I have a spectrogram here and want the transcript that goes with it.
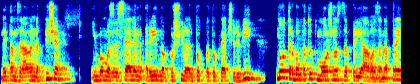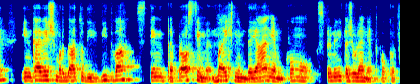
naj tam zraven napiše. In bomo z veseljem redno pošiljali toliko, pa toliko več revij. Notor bo pa tudi možnost za prijavo za naprej. In kaj veš, morda tudi vidva s tem preprostim, majhnim dejanjem, komu spremenita življenje, tako kot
